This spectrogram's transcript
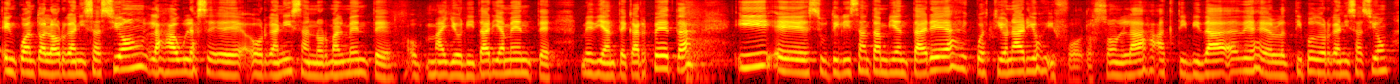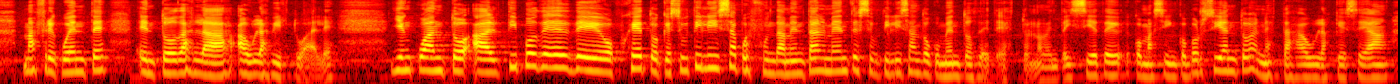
En cuanto a la organización, las aulas se organizan normalmente o mayoritariamente mediante carpetas y eh, se utilizan también tareas, cuestionarios y foros. Son las actividades, el tipo de organización más frecuente en todas las aulas virtuales. Y en cuanto al tipo de, objeto que se utiliza, pues fundamentalmente se utilizan documentos de texto, el 97,5% en estas aulas que se han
